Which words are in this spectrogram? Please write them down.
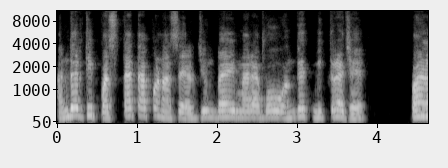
અંદરથી પસ્તાતા પણ હશે. અર્જુનભાઈ મારા બહુ અંગત મિત્ર છે. પણ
